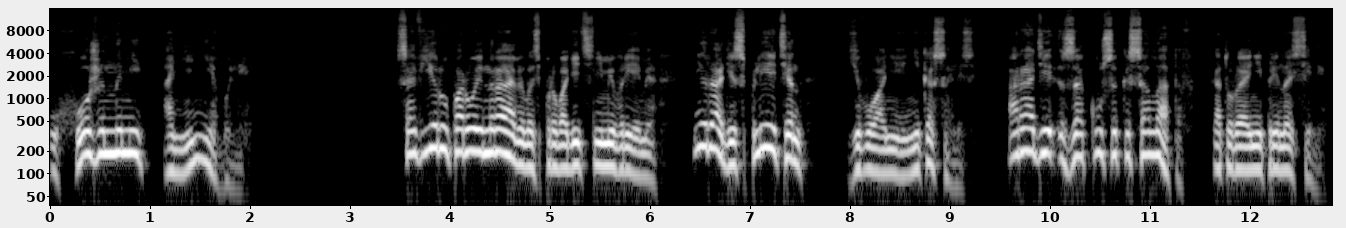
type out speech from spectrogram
Ухоженными они не были. Савьеру порой нравилось проводить с ними время, не ради сплетен, его они не касались, а ради закусок и салатов, которые они приносили.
